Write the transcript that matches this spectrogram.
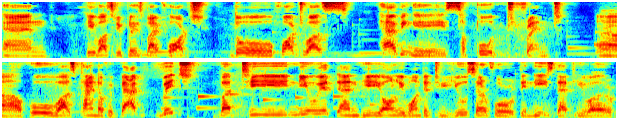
and he was replaced by Forge. Though Forge was having a support friend uh, who was kind of a bad witch, but he knew it and he only wanted to use her for the needs that he were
